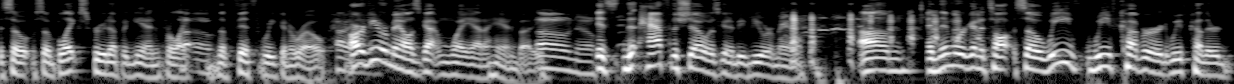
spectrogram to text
so so Blake screwed up again for like Uh-oh. the fifth week in a row. How Our viewer mail has gotten way out of hand, buddy. Oh no. It's that half the show is going to be viewer mail, um, and then we're going to talk. So we've we've covered we've covered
